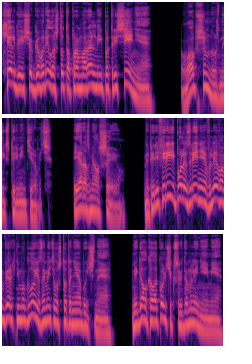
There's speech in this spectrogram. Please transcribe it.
Хельга еще говорила что-то про моральные потрясения. В общем, нужно экспериментировать. Я размял шею. На периферии поля зрения в левом верхнем углу я заметил что-то необычное. Мигал колокольчик с уведомлениями.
